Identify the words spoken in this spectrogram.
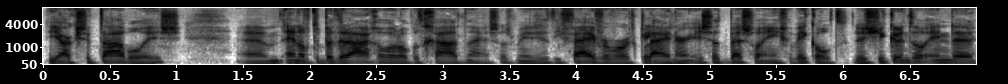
die acceptabel is. Um, en op de bedragen waarop het gaat, nou, zoals meneer zegt, die vijver wordt kleiner, is dat best wel ingewikkeld. Dus je kunt wel in de.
